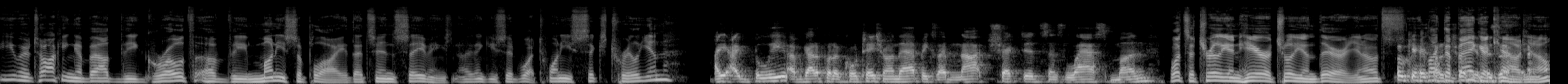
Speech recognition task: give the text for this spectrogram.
You were talking about the growth of the money supply that's in savings. I think you said what, 26 trillion? I, I, believe I've got to put a quotation on that because I've not checked it since last month. What's a trillion here, a trillion there? You know, it's okay, like the bank account, you know?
